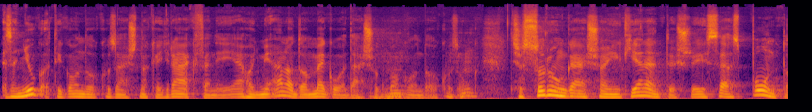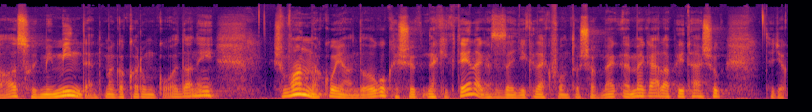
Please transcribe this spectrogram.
Ez a nyugati gondolkozásnak egy rákfenéje, hogy mi állandóan megoldásokban gondolkozunk. Uh-huh. És a szorongásaink jelentős része az pont az, hogy mi mindent meg akarunk oldani, és vannak olyan dolgok, és ők, nekik tényleg ez az egyik legfontosabb meg, megállapításuk, hogy a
